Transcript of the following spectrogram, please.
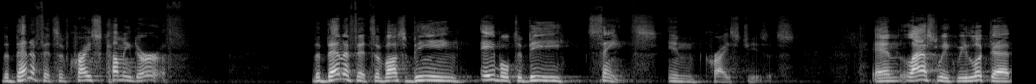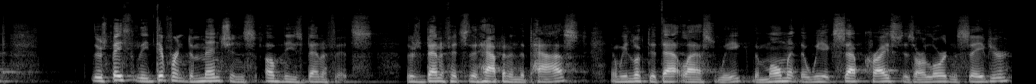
The benefits of Christ coming to earth. The benefits of us being able to be saints in Christ Jesus. And last week we looked at there's basically different dimensions of these benefits. There's benefits that happen in the past, and we looked at that last week. The moment that we accept Christ as our Lord and Savior,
